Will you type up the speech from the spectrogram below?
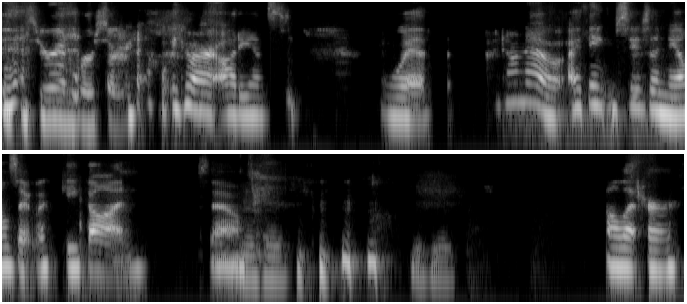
this is your anniversary. leave our audience with, I don't know. I think Susan nails it with Geek On. So Mhm. Mhm. I'll let her.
